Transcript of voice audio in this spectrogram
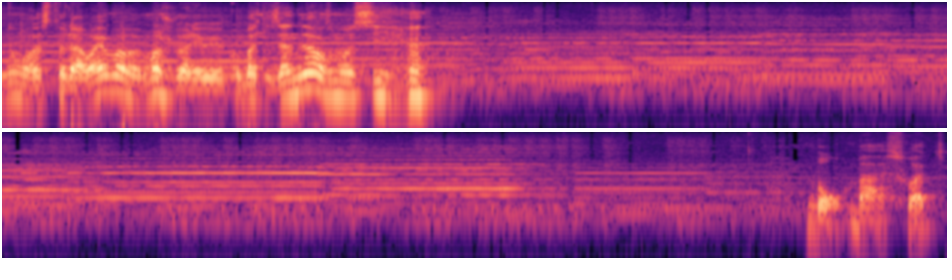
nous on reste là. Ouais, moi, moi je veux aller combattre les Enders, moi aussi. bon, bah, soit.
